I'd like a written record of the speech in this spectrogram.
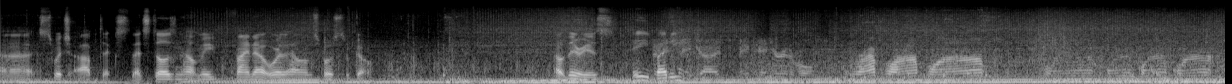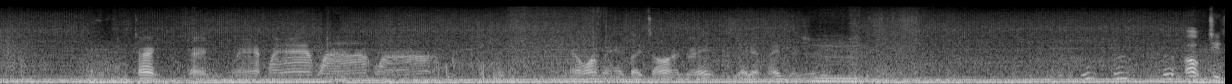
Uh, switch optics. That still doesn't help me find out where the hell I'm supposed to go. Oh, there he is. Hey, buddy. Hey guys, maintain your intervals. Womp, womp, womp. Womp, womp, womp, womp. Turn, turn. Womp, womp, womp, womp. I don't want my headlights on, right? 'Cause I got night vision. Oh, jeez.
